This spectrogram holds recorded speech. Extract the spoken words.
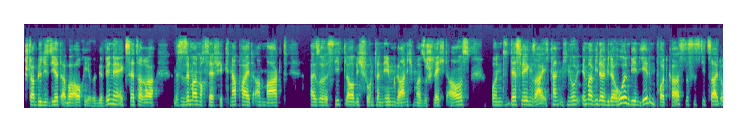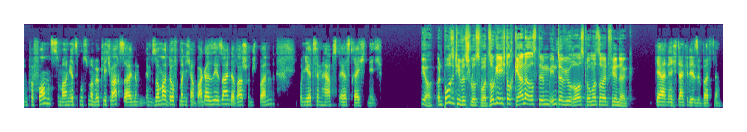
stabilisiert aber auch ihre Gewinne etc. Es ist immer noch sehr viel Knappheit am Markt. Also es sieht, glaube ich, für Unternehmen gar nicht mal so schlecht aus. Und deswegen sage ich, ich kann mich nur immer wieder wiederholen, wie in jedem Podcast. Das ist die Zeit, um Performance zu machen. Jetzt muss man wirklich wach sein. Im Sommer durfte man nicht am Baggersee sein, da war schon spannend. Und jetzt im Herbst erst recht nicht. Ja, ein positives Schlusswort. So gehe ich doch gerne aus dem Interview raus. Thomas, soweit vielen Dank. Gerne, ich danke dir, Sebastian.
